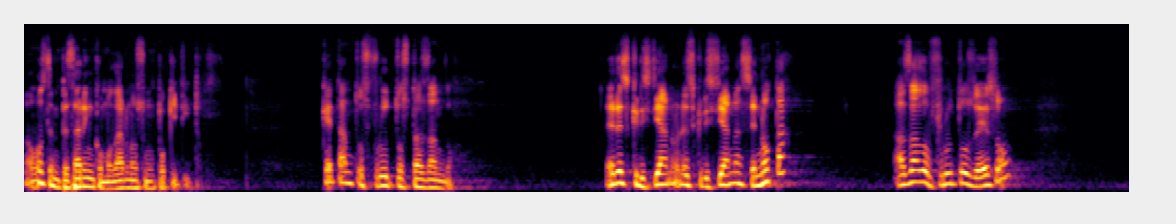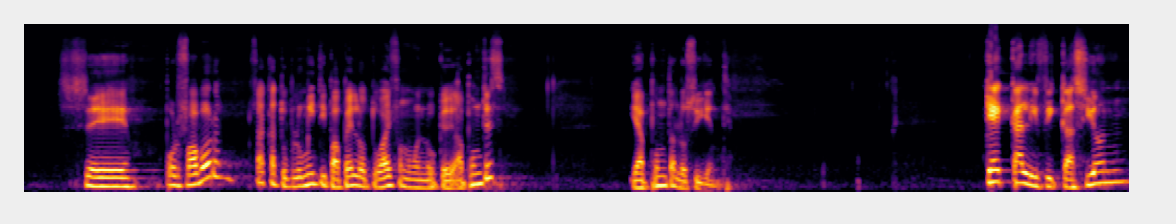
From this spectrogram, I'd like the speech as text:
Vamos a empezar a incomodarnos un poquitito. ¿Qué tantos frutos estás dando? ¿Eres cristiano? ¿Eres cristiana? ¿Se nota? ¿Has dado frutos de eso? Se por favor, saca tu plumita y papel o tu iPhone o en lo que apuntes y apunta lo siguiente. ¿Qué calificación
